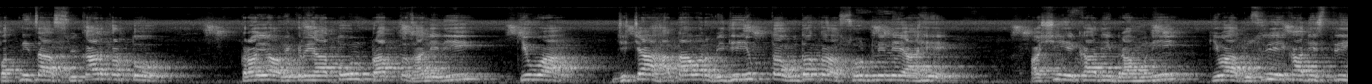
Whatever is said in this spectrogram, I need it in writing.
पत्नीचा स्वीकार करतो. क्रय विक्रयातून प्राप्त झालेली किंवा जिच्या हातावर विधियुक्त उदक सोडलेले आहे अशी एखादी ब्राह्मणी किंवा दुसरी एखादी स्त्री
